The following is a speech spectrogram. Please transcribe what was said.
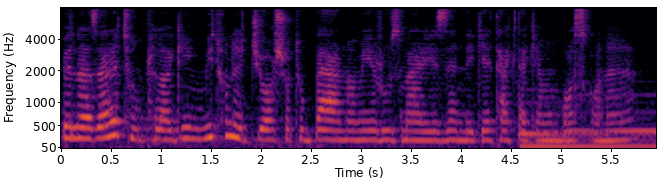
به نظرتون پلاگین می‌تونه جاشو تو برنامه روزمره زندگی تک تکمون باز کنه؟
